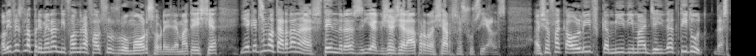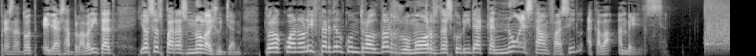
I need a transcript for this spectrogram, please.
Olive és la primera en difondre falsos rumors sobre ella mateixa i aquests no tarden a estendre's i exagerar per les xarxes socials. Això fa que Olive canvi d'imatge i d'actitud. Després de tot, ella sap la veritat i els seus pares no la jutgen. Però quan Olive perdi el control dels rumors, descobrirà que no és tan fàcil acabar amb ells. Hey,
